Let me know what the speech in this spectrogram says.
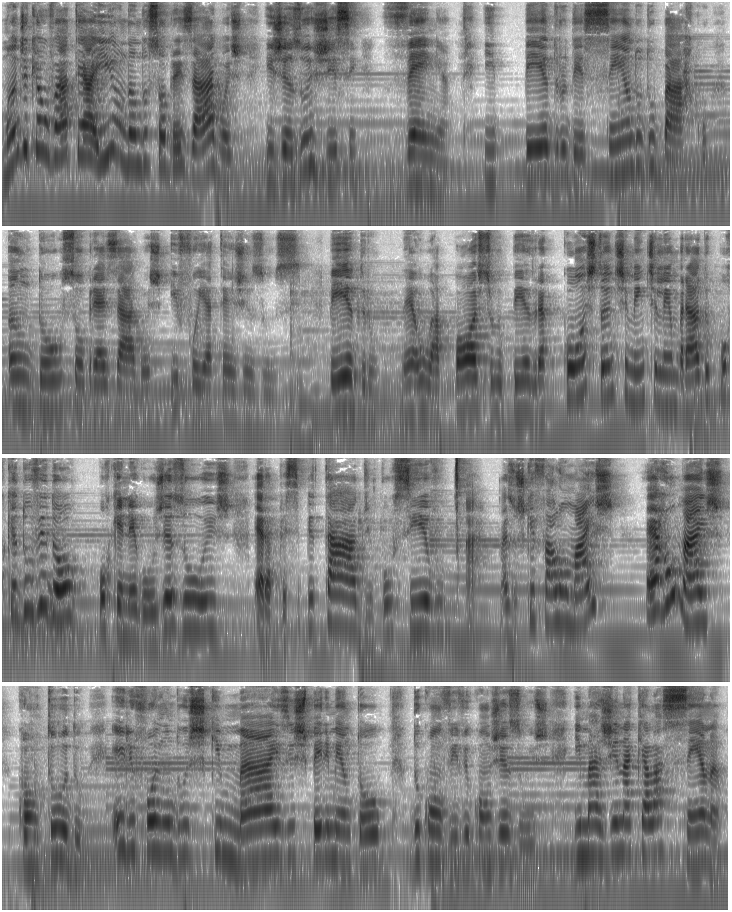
mande que eu vá até aí andando sobre as águas. E Jesus disse: Venha. E Pedro, descendo do barco, andou sobre as águas e foi até Jesus. Pedro, né, o apóstolo Pedro, é constantemente lembrado porque duvidou, porque negou Jesus, era precipitado, impulsivo. Ah, mas os que falam mais erram mais. Contudo, ele foi um dos que mais experimentou do convívio com Jesus. Imagina aquela cena,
